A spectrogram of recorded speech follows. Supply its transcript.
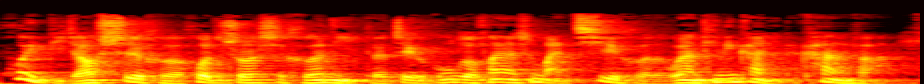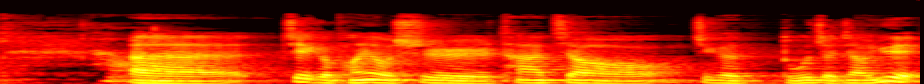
会比较适合，或者说是和你的这个工作方向是蛮契合的。我想听听看你的看法。好，呃，这个朋友是他叫这个读者叫月，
